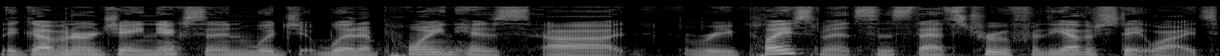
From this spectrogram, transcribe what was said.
that Governor Jay Nixon would would appoint his uh, replacement, since that's true for the other statewides.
